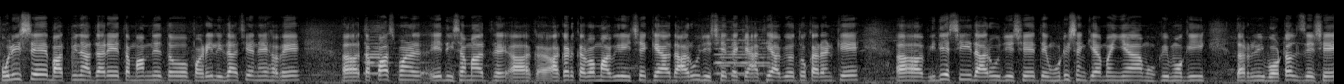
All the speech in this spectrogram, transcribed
પોલીસે બાતમીના આધારે તમામને તો પકડી લીધા છે અને હવે તપાસ પણ એ દિશામાં આગળ કરવામાં આવી રહી છે કે આ દારૂ જે છે તે ક્યાંથી આવ્યો હતો. કારણ કે વિદેશી દારૂ જે છે તે મોટી સંખ્યામાં અહીંયા મોંઘી મોંઘી દારૂની બોટલ્સ જે છે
